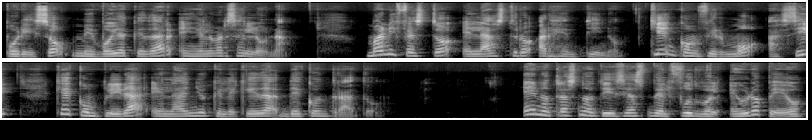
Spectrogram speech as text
por eso me voy a quedar en el Barcelona, manifestó el astro argentino, quien confirmó así que cumplirá el año que le queda de contrato. En otras noticias del fútbol europeo,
